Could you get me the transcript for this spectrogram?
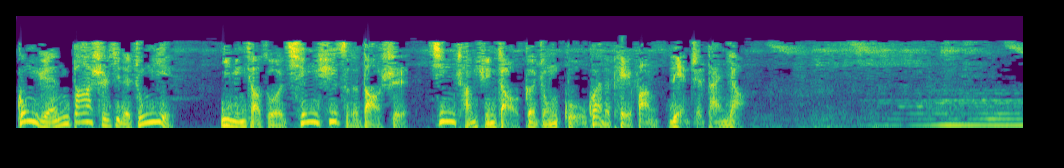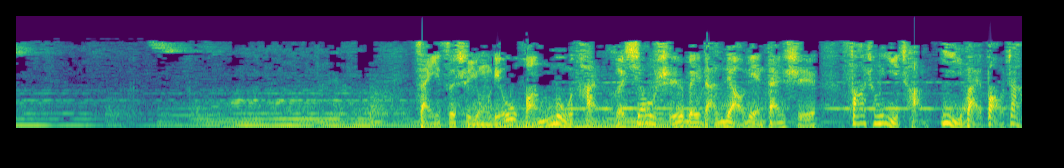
公元八世纪的中叶，一名叫做清虚子的道士，经常寻找各种古怪的配方炼制丹药。在一次使用硫磺、木炭和硝石为燃料炼丹时，发生了一场意外爆炸。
